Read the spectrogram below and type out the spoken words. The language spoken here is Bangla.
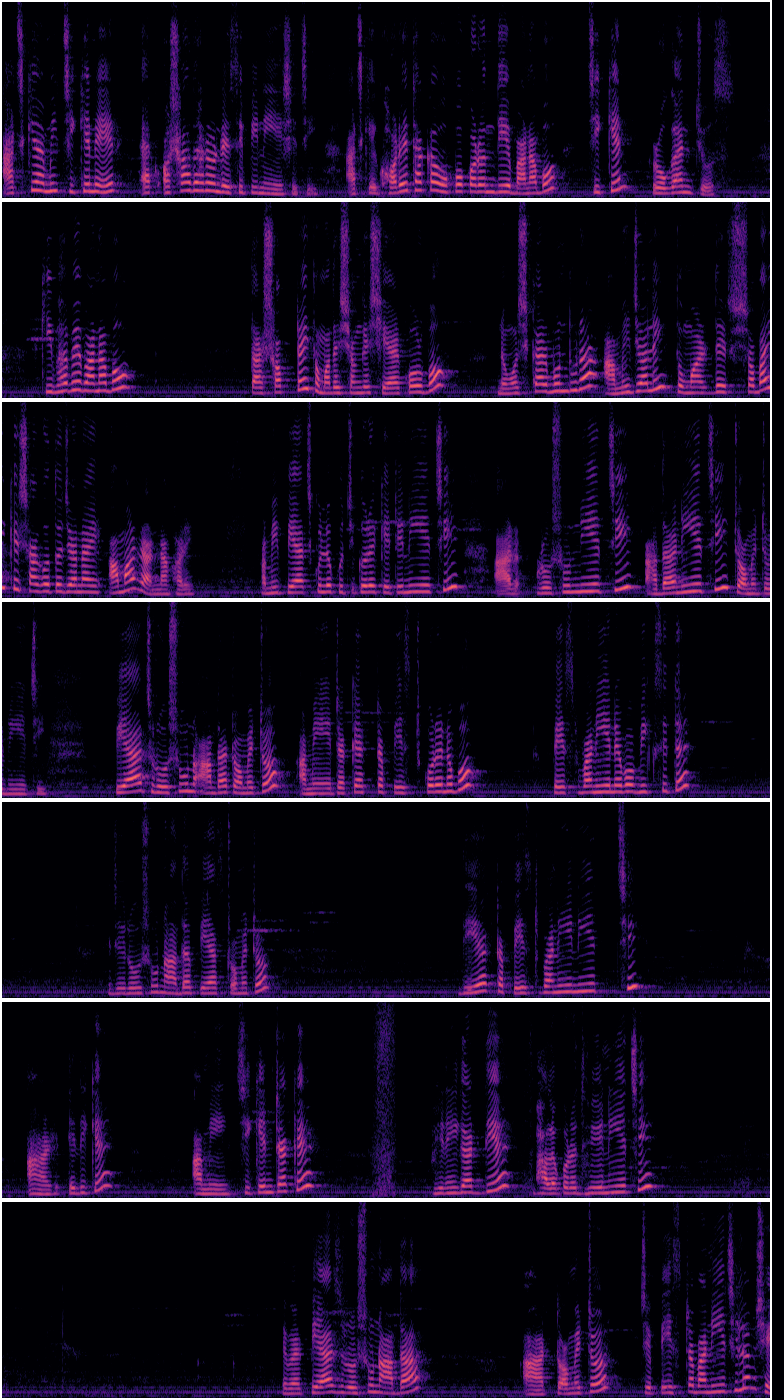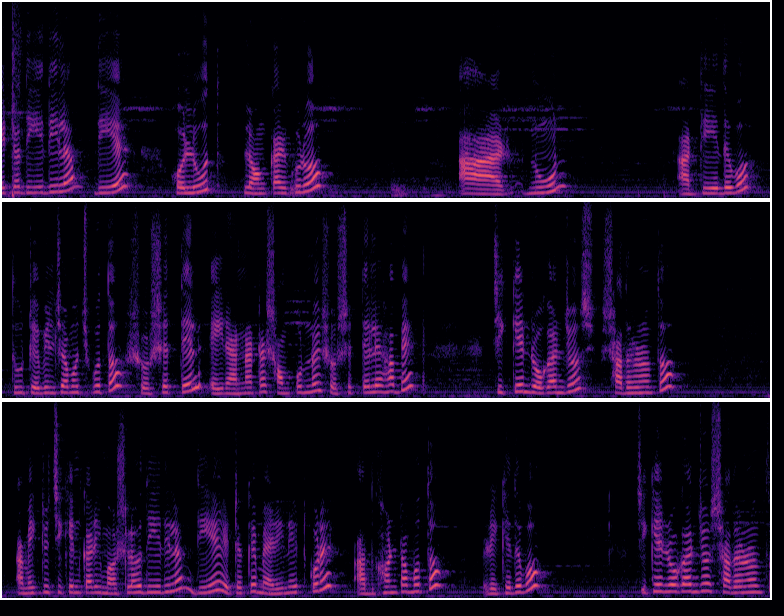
আজকে আমি চিকেনের এক অসাধারণ রেসিপি নিয়ে এসেছি। আজকে ঘরে থাকা উপকরণ দিয়ে বানাবো চিকেন রোগান জোস। কীভাবে বানাবো? তার সবটাই তোমাদের সঙ্গে শেয়ার করব। নমস্কার বন্ধুরা, আমি জলি, তোমাদের সবাইকে স্বাগত জানাই আমার রান্নাঘরে। আমি পেঁয়াজগুলো কুচি করে কেটে নিয়েছি, আর রসুন নিয়েছি, আদা নিয়েছি, টমেটো নিয়েছি। পেঁয়াজ, রসুন, আদা, টমেটো, আমি এটাকে একটা পেস্ট করে নেব। পেস্ট বানিয়ে নেব মিক্সিতে। এই যে রসুন, আদা, পেঁয়াজ, টমেটো দিয়ে একটা পেস্ট বানিয়ে নিয়েছি। আর এদিকে আমি চিকেনটাকে ভিনিগার দিয়ে ভালো করে ধুয়ে নিয়েছি। এবার পেঁয়াজ, রসুন, আদা আর টমেটোর যে পেস্টটা বানিয়েছিলাম, সেটা দিয়ে দিলাম। দিয়ে হলুদ, লঙ্কার গুঁড়ো আর নুন, আর দিয়ে দেবো দু টেবিল চামচ মতো সর্ষের তেল। এই রান্নাটা সম্পূর্ণই সর্ষের তেলে হবে। চিকেন রোগান জোস সাধারণত। আমি একটু চিকেন কারি মশলাও দিয়ে দিলাম, দিয়ে এটাকে ম্যারিনেট করে আধ ঘণ্টা মতো রেখে দেব। চিকেন রোগান জোস সাধারণত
